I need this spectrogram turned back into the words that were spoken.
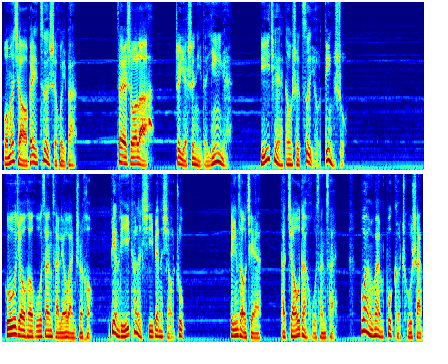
我们小辈自是会办。再说了。”这也是你的姻缘，一切都是自有定数。胡九和胡三才聊完之后，便离开了西边的小筑。临走前，他交代胡三才，万万不可出山，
